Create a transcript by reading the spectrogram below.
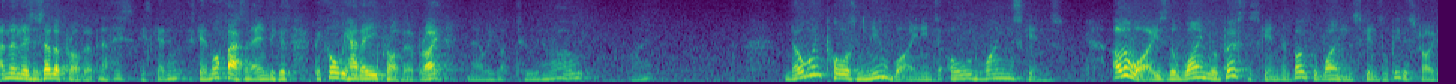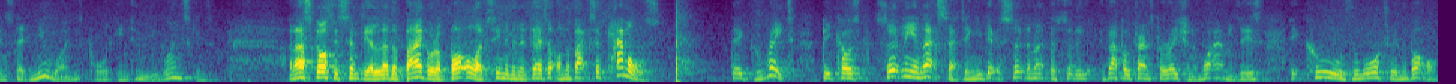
And then there's this other proverb. Now this is getting, it's getting more fascinating because before we had a proverb, right? Now we got two in a row, right? No one pours new wine into old wineskins. Otherwise, the wine will burst the skins, and both the wine and the skins will be destroyed. Instead, new wine is poured into new wineskins. An askos is simply a leather bag or a bottle. I've seen them in the desert on the backs of camels. They're great because certainly in that setting you get a certain amount of, sort of evapotranspiration and what happens is it cools the water in the bottle.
